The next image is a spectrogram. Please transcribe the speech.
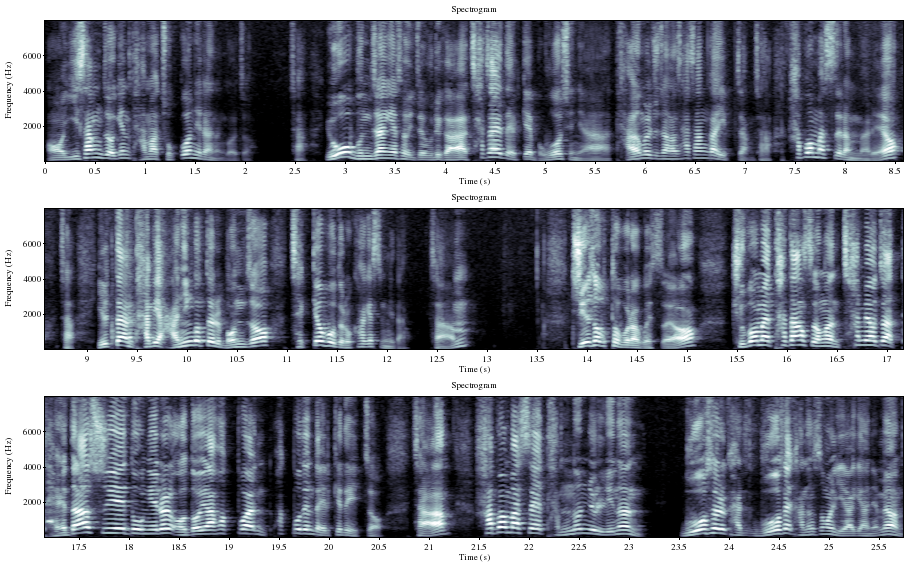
어, 이상적인 담화 조건이라는 거죠. 자, 요 문장에서 이제 우리가 찾아야 될 게 무엇이냐. 다음을 주장한 사상가 입장. 자, 하버마스란 말이에요. 자, 일단 답이 아닌 것들을 먼저 제껴보도록 하겠습니다. 참. 뒤에서부터 뭐라고 했어요? 규범의 타당성은 참여자 대다수의 동의를 얻어야 확보한, 확보된다 이렇게 돼 있죠. 자, 하버마스의 담론 윤리는 무엇을 가, 무엇의 가능성을 이야기하냐면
